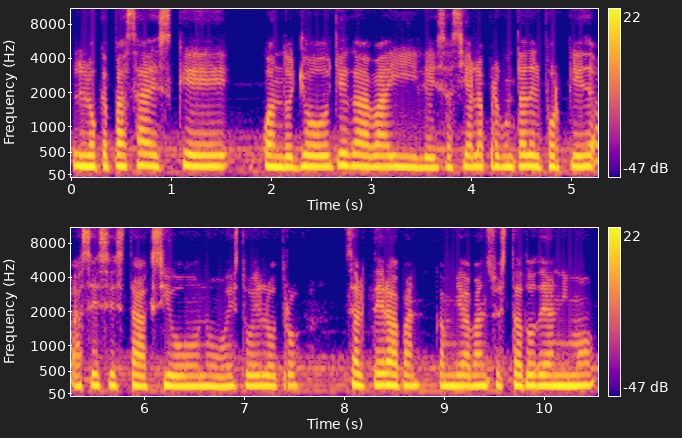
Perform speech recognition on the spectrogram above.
Lo que pasa es que cuando yo llegaba y les hacía la pregunta del por qué haces esta acción o esto o el otro, se alteraban, cambiaban su estado de ánimo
